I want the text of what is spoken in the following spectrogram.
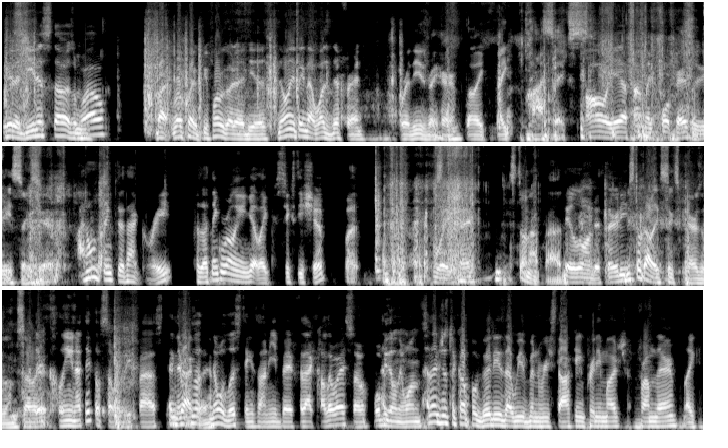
We had Adidas though as Mhm. well. But real quick, before we go to Adidas, the only thing that was different were these right here, the like like classics, Oh yeah, I found like four pairs of these. basics here. I don't think they're that great because I think we're only gonna get like sixty ship, but wait, okay, still not bad. paid a little under thirty. We still got like six pairs of them, so They're clean. I think they'll sell really fast. And there Exactly. was no, no listings on eBay for that colorway, so we'll be the only ones. and then just a couple goodies that we've been restocking pretty much from there, like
